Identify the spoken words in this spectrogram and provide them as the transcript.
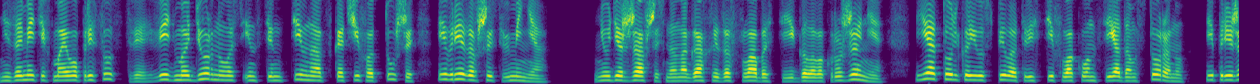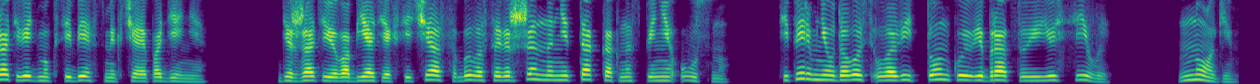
Не заметив моего присутствия, ведьма дернулась, инстинктивно отскочив от туши и врезавшись в меня. Не удержавшись на ногах из-за слабости и головокружения, я только и успел отвести флакон с ядом в сторону и прижать ведьму к себе, смягчая падение. Держать ее в объятиях сейчас было совершенно не так, как на спине усну. Теперь мне удалось уловить тонкую вибрацию ее силы. Ноги.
